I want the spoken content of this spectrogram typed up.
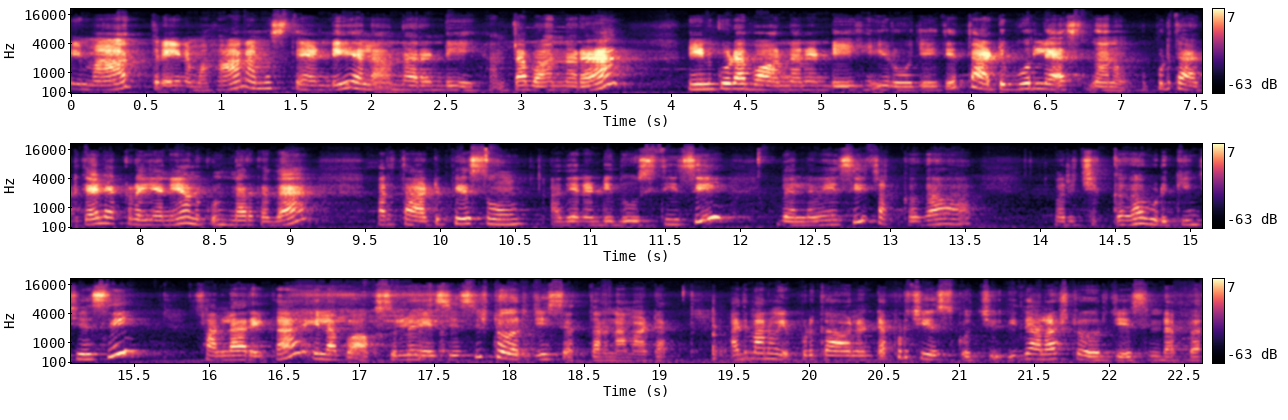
శ్రీమాత్రే నమ. నమస్తే అండి. ఎలా ఉన్నారండి? అంతా బాగున్నారా? నేను కూడా బాగున్నానండి. ఈ అయితే తాటిపూరలు వేస్తున్నాను ఇప్పుడు తాటికాయలు ఎక్కడయ్యని అనుకుంటున్నారు కదా. మరి తాటిపేసం అదేనండి దూసి తీసి బెల్లం వేసి చక్కగా మరి చిక్కగా ఉడికించేసి చల్లారాక ఇలా బాక్సుల్లో వేసేసి స్టోర్ చేసేస్తాను అన్నమాట అది మనం ఎప్పుడు కావాలంటే అప్పుడు చేసుకోవచ్చు. ఇది అలా స్టోర్ చేసిన డబ్బా.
